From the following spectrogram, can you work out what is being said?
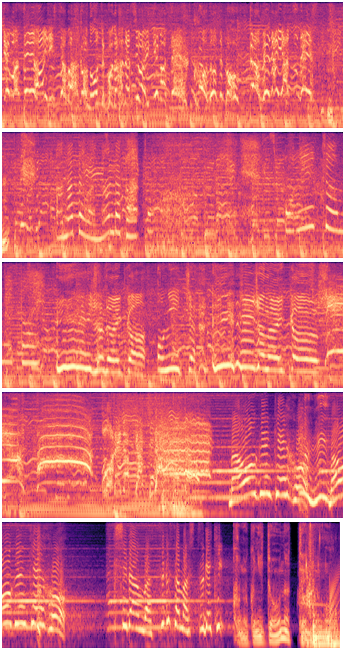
けませんアイリス様。この男の話はいけません。この男ダメなやつです。あなたはなんだか？お兄ちゃんみたい。ええじゃないか。お兄ちゃんええじゃないかヒヤ俺の勝ちだ魔王軍警報。魔王軍警報。騎士団はすぐさま出撃。この国どうなってんの？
